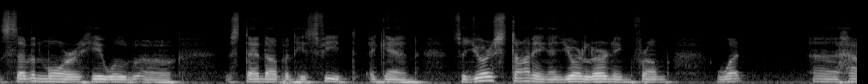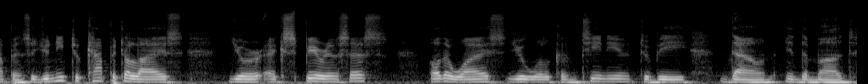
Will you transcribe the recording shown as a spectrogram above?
seven more he will uh, stand up on his feet again. So you're studying and you're learning from what uh, happens. So you need to capitalize your experiences, otherwise, you will continue to be down in the mud.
